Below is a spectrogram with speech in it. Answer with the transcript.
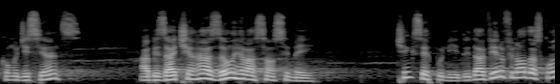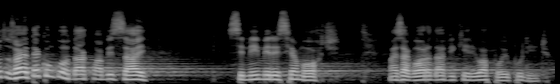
Como disse antes, Abisai tinha razão em relação a Simei. Tinha que ser punido. E Davi, no final das contas, vai até concordar com Abisai. Simei merecia a morte. Mas agora Davi queria o apoio político.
